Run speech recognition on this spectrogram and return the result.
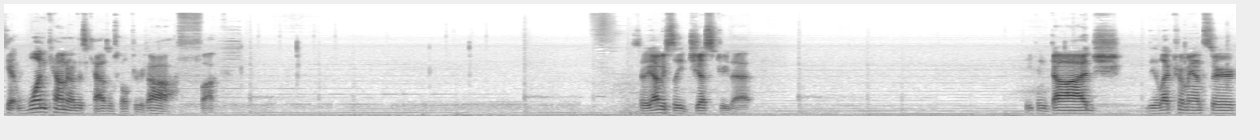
Get one counter on this Chasm Skulker, ah, fuck. So he obviously just drew that. He can dodge the Electromancer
